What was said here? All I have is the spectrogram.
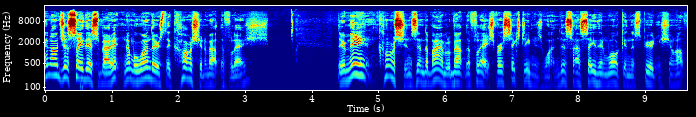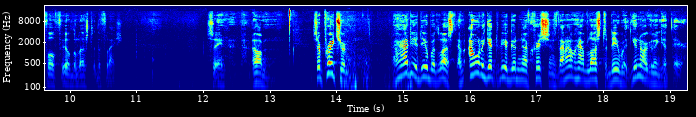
And I'll just say this about it. Number one, there's the caution about the flesh. There are many cautions in the Bible about the flesh. Verse 16 is one. This I say, then walk in the Spirit, and you shall not fulfill the lust of the flesh. See? Um, so, preacher, how do you deal with lust? I want to get to be a good enough Christian that I don't have lust to deal with. You're not going to get there.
